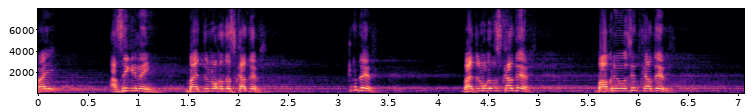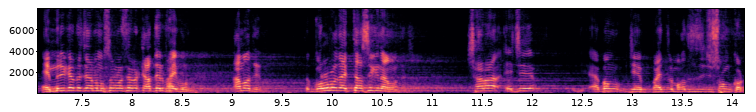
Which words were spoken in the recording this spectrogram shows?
ভাই, আছে কি নেই? বাইতুল মকাদাস কাদের? কাদের? বাইতুল মকাদাস কাদের? বাবরি মসজিদ কাদের? আমেরিকাতে যারা মুসলমান আছে কাদের ভাই বোন? আমাদের। তো গ্লোবাল দায়িত্ব আছে কিনা আমাদের? সারা এই যে, এবং যে বাইতুল মকাদাসের যে সংকট,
